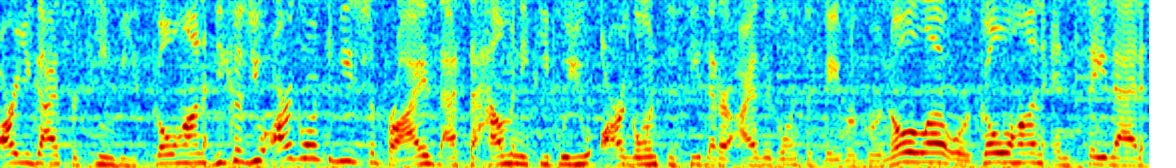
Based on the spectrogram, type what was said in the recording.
are you guys for Team Beast Gohan? Because you are going to be surprised as to how many people you are going to see that are either going to favor Granola or Gohan and say that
